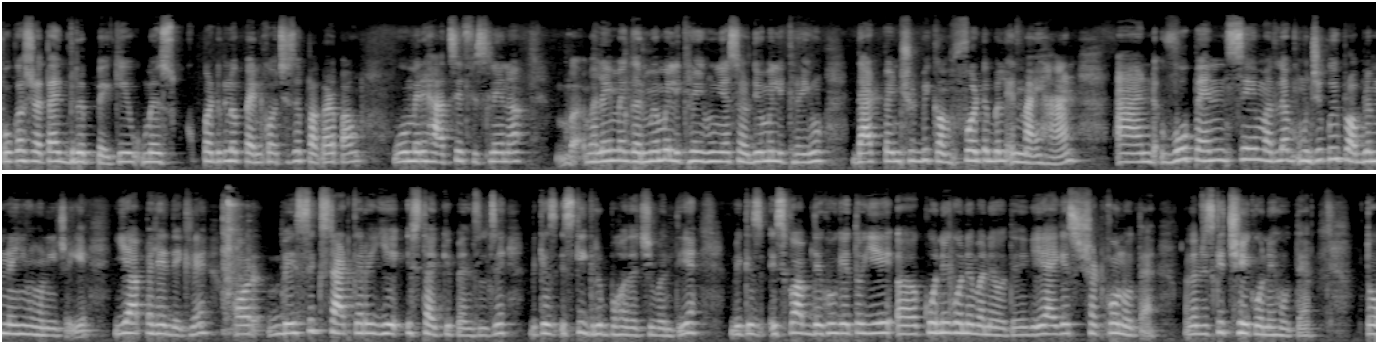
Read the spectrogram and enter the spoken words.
फोकस uh, रहता है ग्रिप पे कि मैं पर्टिकुलर पेन को अच्छे से पकड़ पाऊँ, वो मेरे हाथ से फिसले ना भले ही मैं गर्मियों में लिख रही हूँ या सर्दियों में लिख रही हूँ that pen should be comfortable in my hand and वो पेन से मतलब मुझे कोई प्रॉब्लम नहीं होनी चाहिए। ये आप पहले देख लें और बेसिक स्टार्ट करें ये इस टाइप की पेंसिल से बिकॉज़ इसकी ग्रिप बहुत अच्छी बनती है। बिकॉज़ इसको आप देखोगे तो ये कोने कोने बने होते हैं। ये आई गेस षटकोन होता है मतलब जिसके छः कोने होते हैं। तो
